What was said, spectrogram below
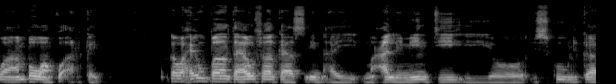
waanba waan ku arkay. Marka waxay u badan tahay hawsha halkaas in ay macallimiintii iyo iskuulka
